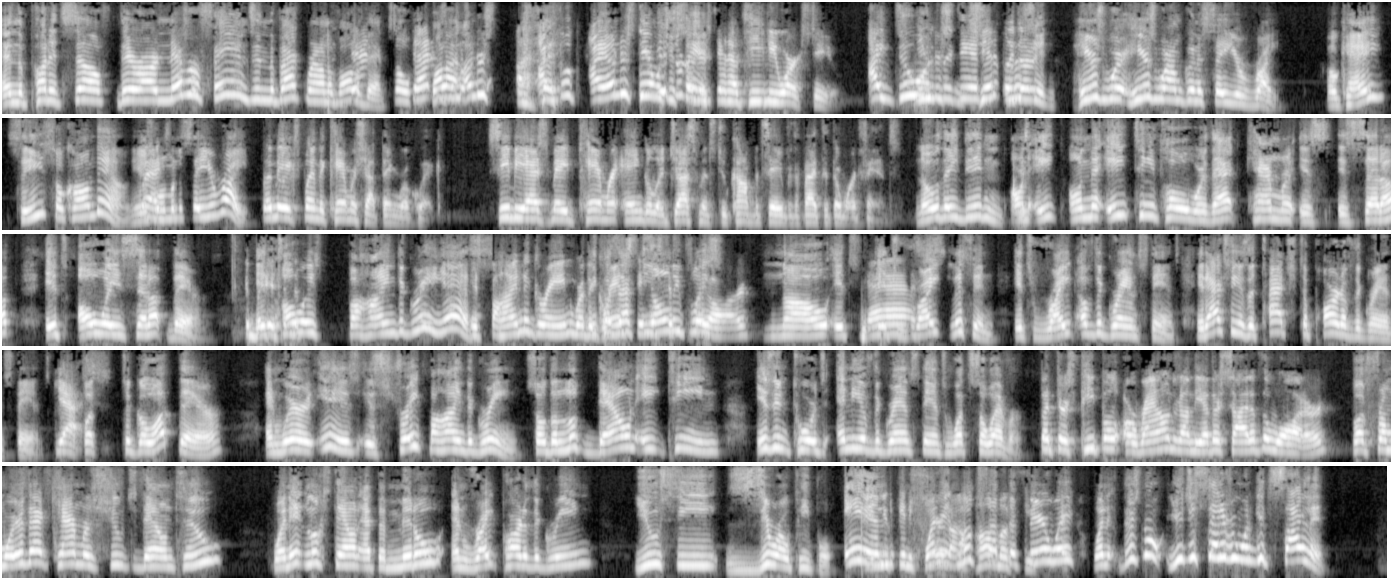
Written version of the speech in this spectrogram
and the putt itself, there are never fans in the background of all of that. So that while I understand, I look, I understand what you you're saying. understand how TV works, do you? I do You understand. Listen, here's where here's where I'm going to say you're right. Okay, see, so calm down. Here's Wait, where I'm going to say you're right. Let me explain the camera shot thing real quick. CBS made camera angle adjustments to compensate for the fact that there weren't fans. No, they didn't. On eight on the 18th hole where that camera is is set up, it's always set up there. But It's, the- always behind the green. Yes, it's behind the green where the Because that's the grandstands only place- are. No, it's Yes. it's right. Listen, it's right of the grandstands. It actually is attached to part of the grandstands. Yes. But to go up there and where it is is straight behind the green. So the look down 18 isn't towards any of the grandstands whatsoever. but there's people around and on the other side of the water. But from where that camera shoots down to, when it looks down at the middle and right part of the green, you see zero people. And, And you can hear when it looks up the people. fairway, when it, there's no, you just said everyone gets silent.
